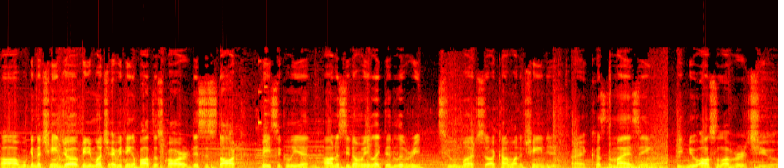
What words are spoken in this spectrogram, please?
Uh, we're gonna change up pretty much everything about this car. This is stock, basically, and honestly don't really like the delivery too much, so I kind of want to change it. Alright, customizing the new Ocelot Virtue.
